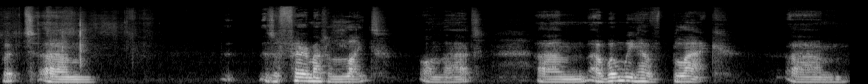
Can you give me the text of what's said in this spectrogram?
but um, there's a fair amount of light on that. Um, and when we have black, um,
